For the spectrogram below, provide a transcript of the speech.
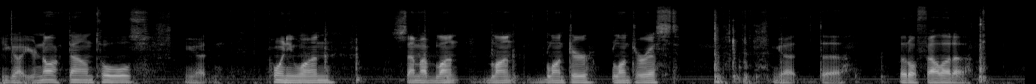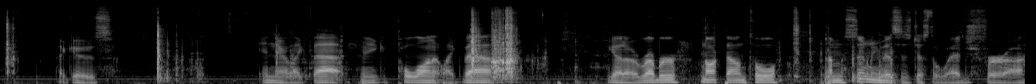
You got your knockdown tools. You got pointy one, semi-blunt, blunt, blunter, blunterist. You got the little fella to, that goes in there like that. Then you can pull on it like that. You got a rubber knockdown tool. I'm assuming this is just a wedge for uh,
